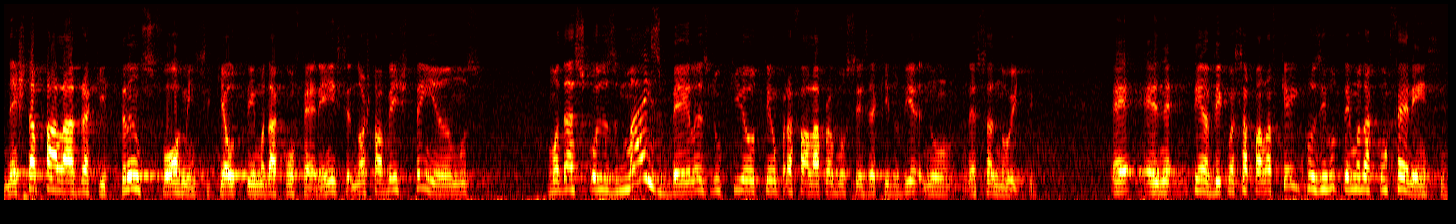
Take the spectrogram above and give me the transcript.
nesta palavra aqui, transformem-se, que é o tema da conferência, nós talvez tenhamos uma das coisas mais belas do que eu tenho para falar para vocês aqui no dia, no, nessa noite é, é, né, tem a ver com essa palavra, que é inclusive o tema da conferência.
